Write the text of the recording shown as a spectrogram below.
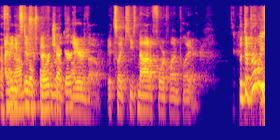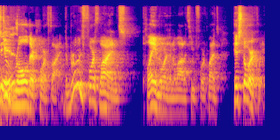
a I think it's disrespectful to the player, though. It's like he's not a fourth line player. But the Bruins It do is. roll their fourth line. The Bruins' fourth lines play more than a lot of teams' fourth lines historically.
